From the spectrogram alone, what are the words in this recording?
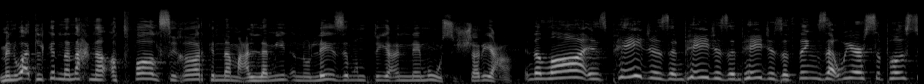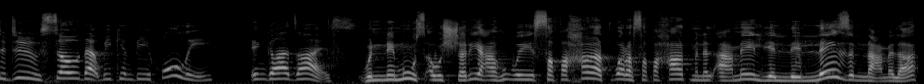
من وقت اللي كنا نحن أطفال صغار كنا معلمين إنه لازم نطيع الناموس الشريعة And the law is pages and pages and pages of things that we are supposed to do so that we can be holy in God's eyes. والناموس أو الشريعة هو صفحات ورا صفحات من الأعمال يلي لازم نعملها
